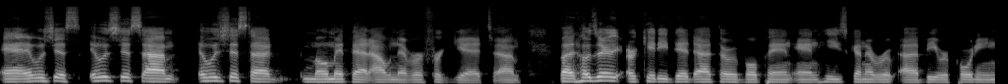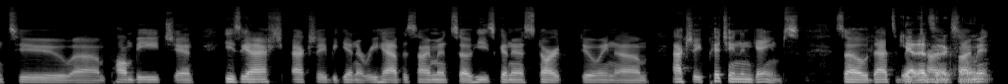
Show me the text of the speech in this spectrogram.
And it was just, it was just, um, it was just a moment that I'll never forget. Um, but Jose Urquidy did uh, throw a bullpen, and he's going to re- uh, be reporting to um, Palm Beach, and he's going to actually begin a rehab assignment. So he's going to start doing um, actually pitching in games. So that's a big Yeah, that's time excellent. assignment,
